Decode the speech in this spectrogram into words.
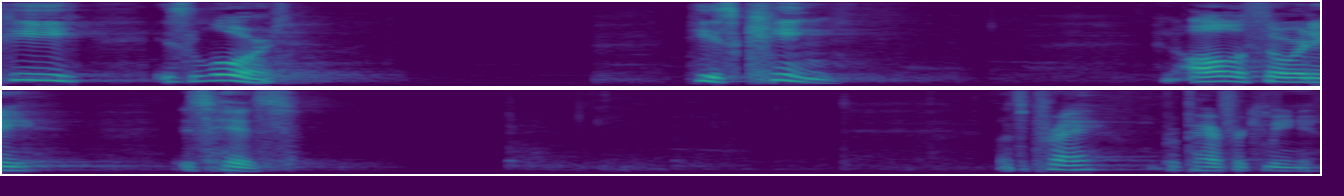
He is Lord. He is King. And all authority is His. Let's pray, prepare for communion.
